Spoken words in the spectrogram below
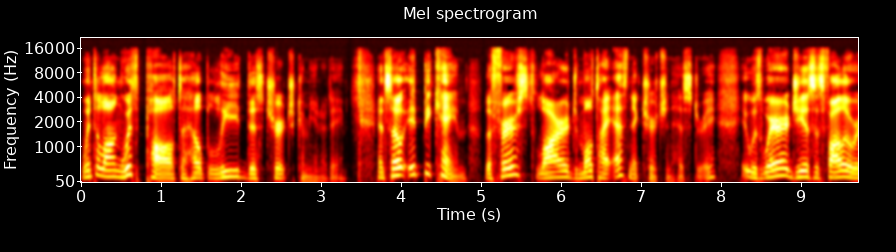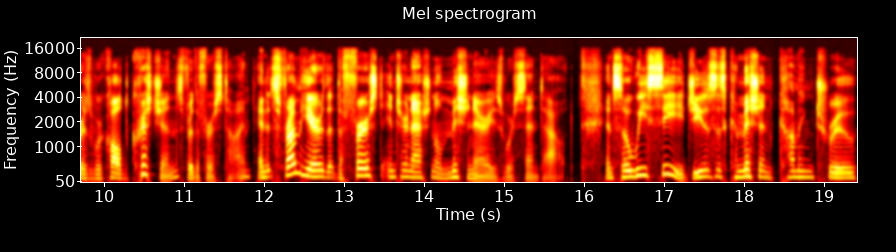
went along with Paul to help lead this church community. And so it became the first large multi ethnic church in history. It was where Jesus' followers were called Christians for the first time. And it's from here that the first international missionaries were sent out. And so we see Jesus' commission coming true,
